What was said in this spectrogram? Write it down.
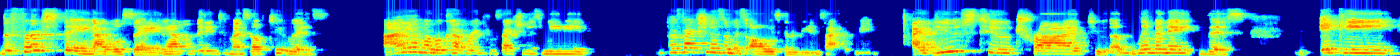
the first thing I will say, and I'm admitting to myself too, is I am a recovering perfectionist, meaning perfectionism is always going to be inside of me. I used to try to eliminate this icky,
